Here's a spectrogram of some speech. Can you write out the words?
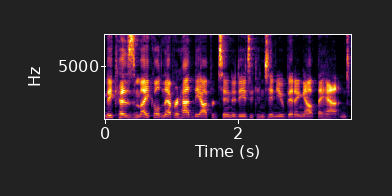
because Michael never had the opportunity to continue bidding out the hand.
